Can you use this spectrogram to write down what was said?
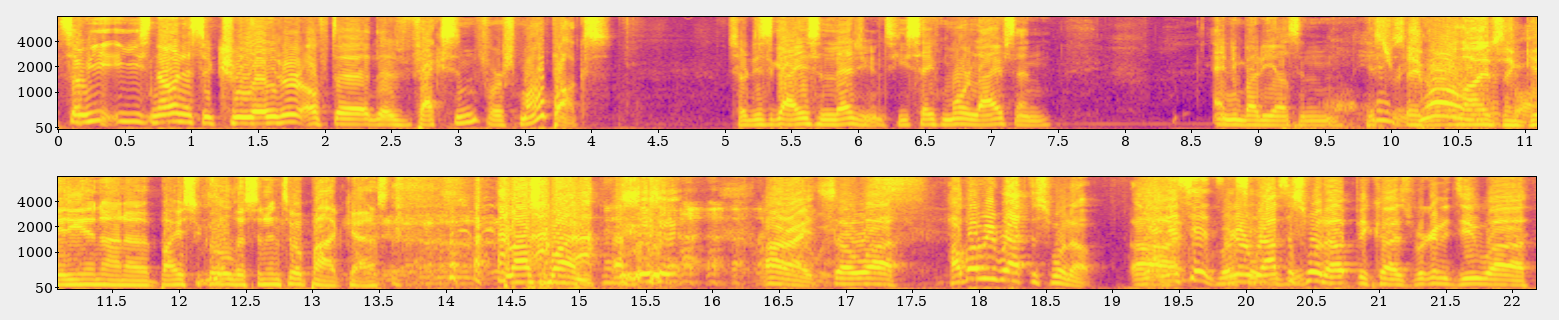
So he, he's known as the creator of the, the vaccine for smallpox. So this guy is a legend. He saved more lives than anybody else in history. Save more lives than Gideon on a bicycle listening to a podcast. Plus one. All right, so uh, how about we wrap this one up? Uh, Yeah, that's it, We're that's gonna it, wrap this it. one up because we're gonna do uh,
